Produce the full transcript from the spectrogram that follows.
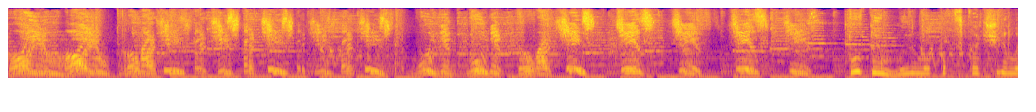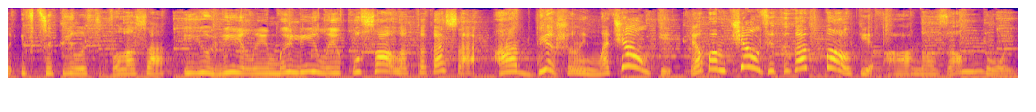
Моем, моем, труба чисто, чисто, чисто, чисто, чисто Будет, будет, труба чист, чист, чист, чист, чист Тут и мыло подскочило и вцепилось в волоса И юлила, и мылила, и кусала, как оса. А от бешеной мочалки я помчался, как от палки. А она за мной,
